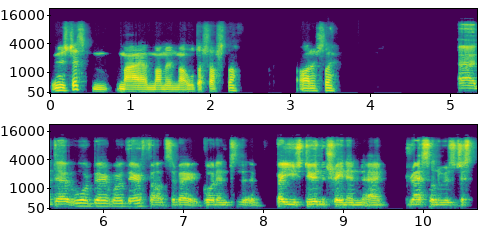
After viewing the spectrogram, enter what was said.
it was just my mum and my older sister, honestly. And uh, what, were their, what were their thoughts about going into the by you doing the training? Uh, wrestling was just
